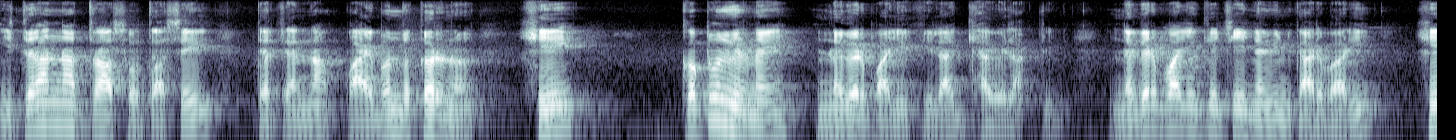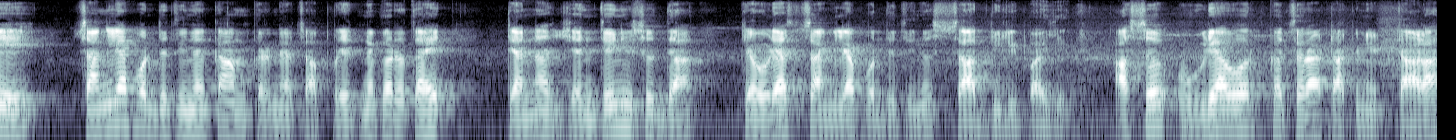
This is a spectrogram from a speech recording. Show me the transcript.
इतरांना त्रास होत असेल तर त्यांना पायबंद करणं हे कटू निर्णय नगरपालिकेला घ्यावे लागतील. नगरपालिकेचे नवीन कारभारी हे चांगल्या पद्धतीनं काम करण्याचा प्रयत्न करत आहेत. त्यांना जनतेनेसुद्धा तेवढ्याच चांगल्या पद्धतीनं साथ दिली पाहिजे. असं उघड्यावर कचरा टाकणे टाळा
